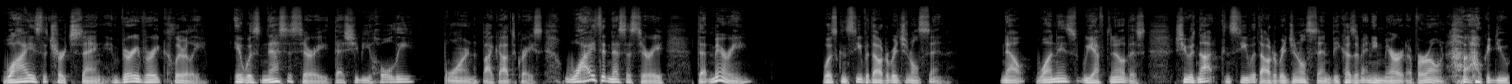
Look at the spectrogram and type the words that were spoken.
Why is the church saying very, very clearly, it was necessary that she be wholly borne by God's grace. Why is it necessary that Mary was conceived without original sin? Now, one is we have to know this. She was not conceived without original sin because of any merit of her own. How could you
